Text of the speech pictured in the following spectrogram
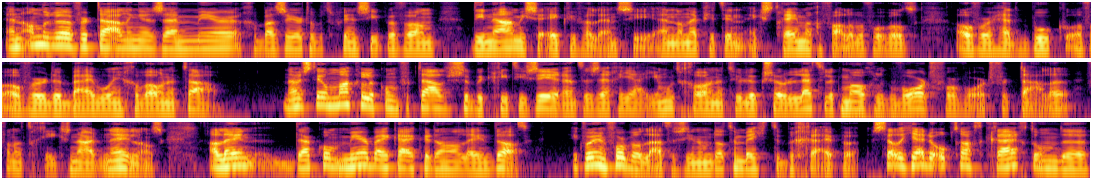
En andere vertalingen zijn meer gebaseerd op het principe van dynamische equivalentie. En dan heb je het in extreme gevallen bijvoorbeeld over het boek of over de Bijbel in gewone taal. Nou is het heel makkelijk om vertalers te bekritiseren en te zeggen: ja, je moet gewoon natuurlijk zo letterlijk mogelijk woord voor woord vertalen van het Grieks naar het Nederlands. Alleen daar komt meer bij kijken dan alleen dat. Ik wil je een voorbeeld laten zien om dat een beetje te begrijpen. Stel dat jij de opdracht krijgt om de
